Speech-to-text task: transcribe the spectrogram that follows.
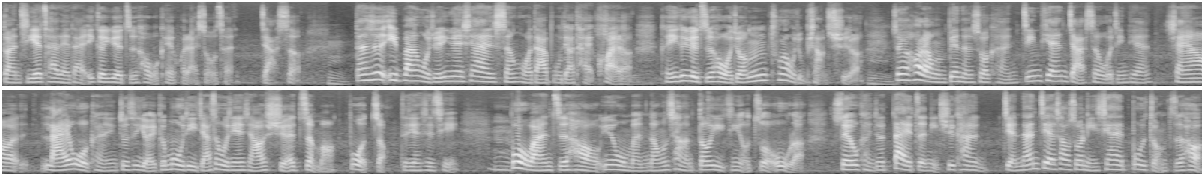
短期叶菜雷带一个月之后我可以回来收成，假设，嗯。但是一般我觉得因为现在生活大家步调太快了，可能一个月之后我就嗯，突然我就不想去了，嗯。所以后来我们变成说，可能今天假设我今天想要来，我可能就是有一个目的，假设我今天想要学怎么播种这件事情，播完之后，因为我们农场都已经有作物了，所以我可能就带着你去看，简单介绍说你现在播种之后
